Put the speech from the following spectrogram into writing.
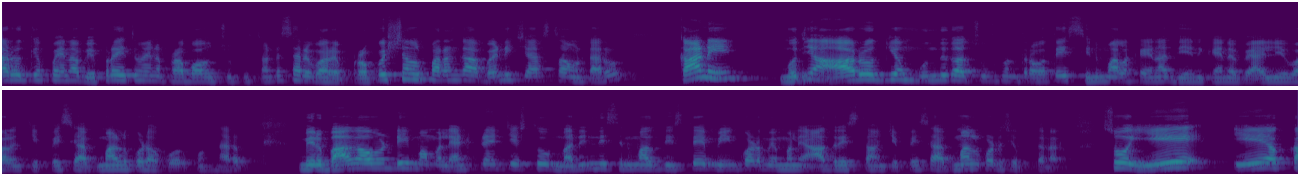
ఆరోగ్యం పైన విపరీతమైన ప్రభావం చూపిస్తుంటే సరే వారి ప్రొఫెషనల్ పరంగా అవన్నీ చేస్తూ ఉంటారు. కానీ ఉదయం ఆరోగ్యం ముందుగా చూసుకున్న తర్వాత సినిమాలకైనా దేనికైనా వాల్యూ ఇవ్వాలని చెప్పేసి అభిమానులు కూడా కోరుకుంటున్నారు. మీరు బాగా ఉండి మమ్మల్ని ఎంటర్టైన్ చేస్తూ మరిన్ని సినిమాలు తీస్తే మేము కూడా మిమ్మల్ని ఆదరిస్తామని చెప్పేసి అభిమానులు కూడా చెప్తున్నారు. సో ఏ ఏ యొక్క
